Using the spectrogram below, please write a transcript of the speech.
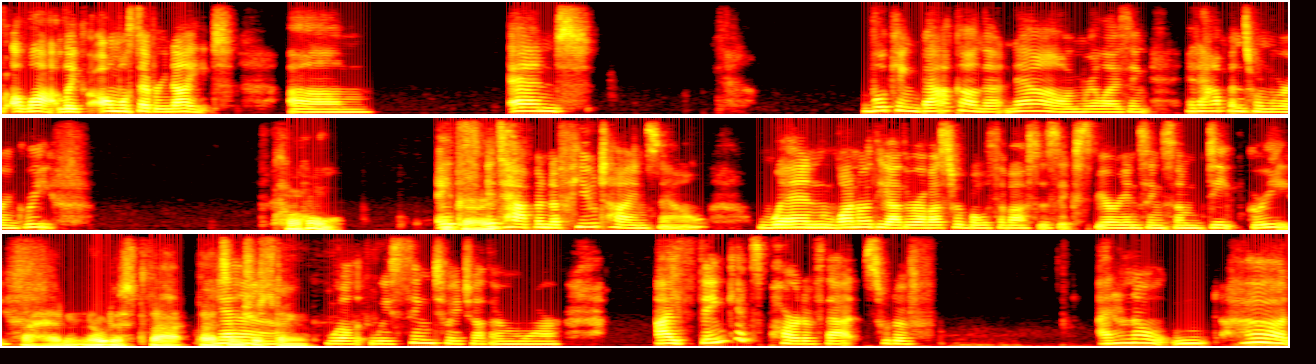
A lot, like almost every night. Um, and looking back on that now, I'm realizing it happens when we're in grief. Oh, It's Okay. it's happened a few times now when one or the other of us or both of us is experiencing some deep grief. I hadn't noticed that. That's Yeah. interesting. We'll we sing to each other more. I think it's part of that sort of I don't know,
